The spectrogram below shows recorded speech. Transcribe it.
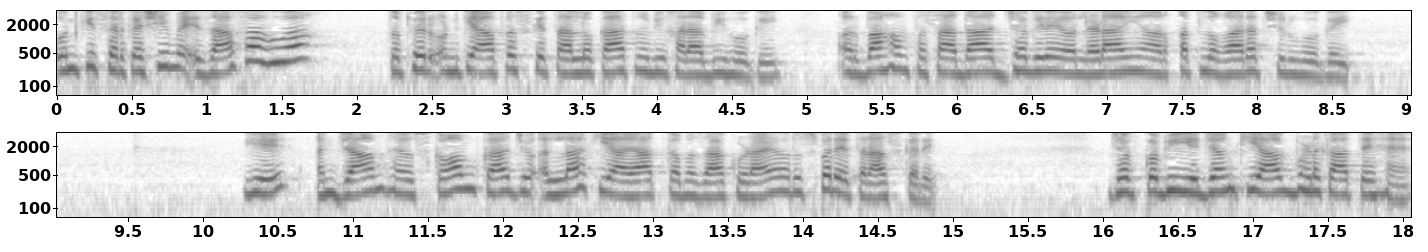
ان کی سرکشی میں اضافہ ہوا تو پھر ان کے آپس کے تعلقات میں بھی خرابی ہو گئی اور باہم فسادات، جھگڑے اور لڑائیاں اور قتل و غارت شروع ہو گئی۔ یہ انجام ہے اس قوم کا جو اللہ کی آیات کا مذاق اڑائے اور اس پر اعتراض کرے۔ جب کبھی یہ جنگ کی آگ بھڑکاتے ہیں،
